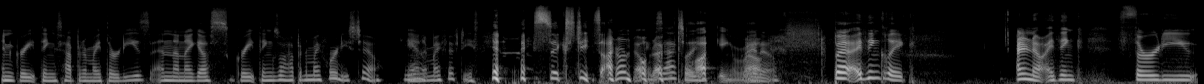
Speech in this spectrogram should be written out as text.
and great things happen in my 30s and then I guess great things will happen in my 40s too Yeah. and in my 50s and my 60s. I don't know what Exactly. I'm talking about. I know. But I think like I don't know. I think 30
